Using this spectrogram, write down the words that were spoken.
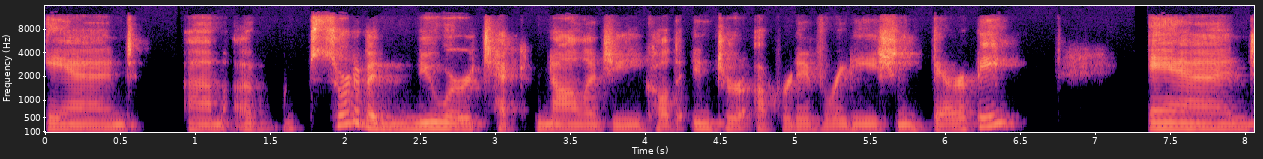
and um, a sort of a newer technology called intraoperative radiation therapy. And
